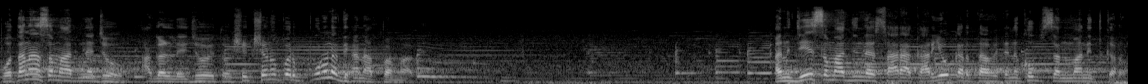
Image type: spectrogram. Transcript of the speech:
પોતાના સમાજને જો આગળ લઈ જોઈએ તો શિક્ષણ ઉપર પૂર્ણ ધ્યાન આપવામાં આવે. અને જે સમાજની અંદર સારા કાર્યો કરતા હોય તેને ખૂબ સન્માનિત કરો.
